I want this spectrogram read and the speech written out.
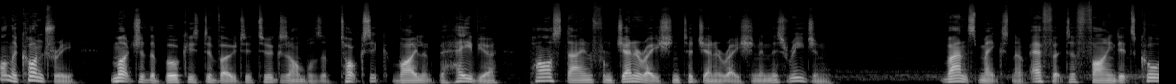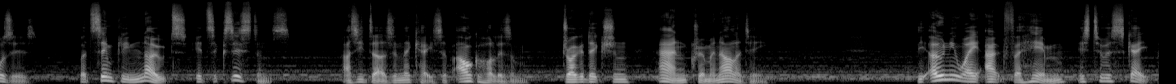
On the contrary, much of the book is devoted to examples of toxic, violent behavior passed down from generation to generation in this region. Vance makes no effort to find its causes, but simply notes its existence, as he does in the case of alcoholism drug addiction, and criminality. The only way out for him is to escape,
